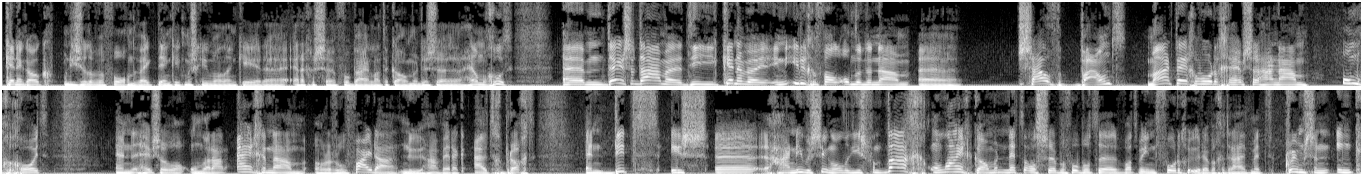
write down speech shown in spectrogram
Ken ik ook. Die zullen we volgende week denk ik misschien wel een keer uh, ergens uh, voorbij laten komen. Dus uh, helemaal goed. Um, deze dame die kennen we in ieder geval onder de naam Southbound. Maar tegenwoordig heeft ze haar naam omgegooid. En heeft ze onder haar eigen naam Rufaida nu haar werk uitgebracht. En dit is haar nieuwe single. Die is vandaag online gekomen. Net als bijvoorbeeld wat we in het vorige uur hebben gedraaid met Crimson Ink.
